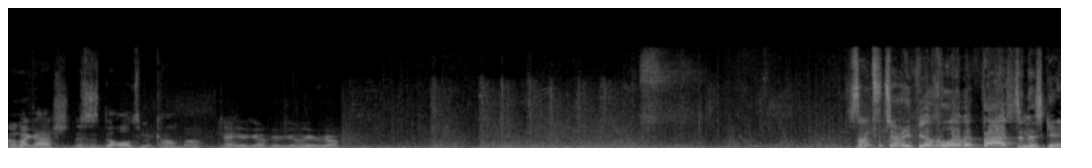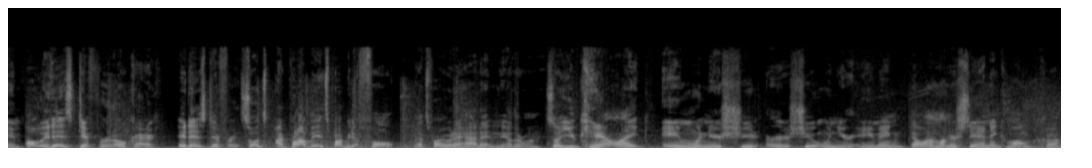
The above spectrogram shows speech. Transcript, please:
Oh my gosh, this is the ultimate combo. Okay, here we go, here we go, here we go. Sensitivity feels a little bit fast in this game. Oh, it is different. Okay, it is different. So it's I probably it's probably default. That's probably what I had it in the other one. So you can't like aim when you're shoot or shoot when you're aiming. That one I'm understanding. Come on, huh?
